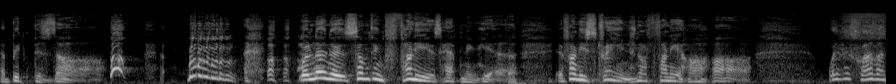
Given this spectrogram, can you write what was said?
a bit bizarre? well, no, no, something funny is happening here. Funny strange, not funny ha ha. Well, it's rather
